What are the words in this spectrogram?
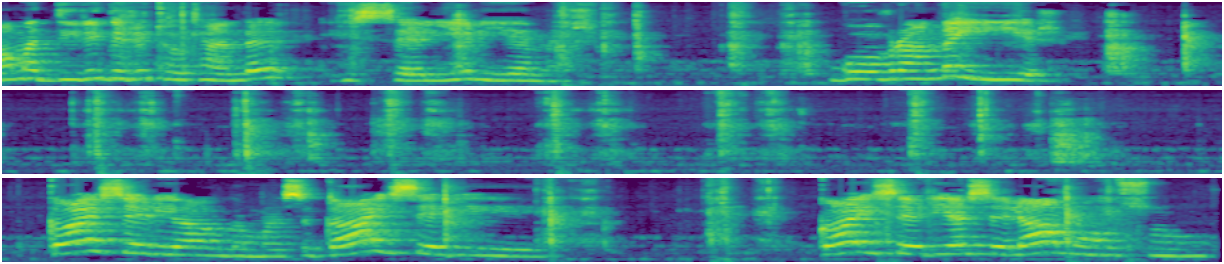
Ama diri diri tökəndə hiss yemir. Qovuranda yiyir. Kayseri yağlaması, Kayseri. Kayseri'ye selam olsun.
